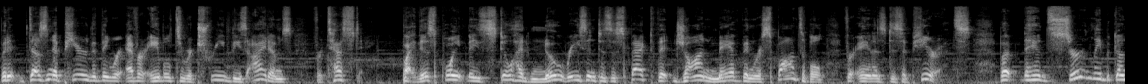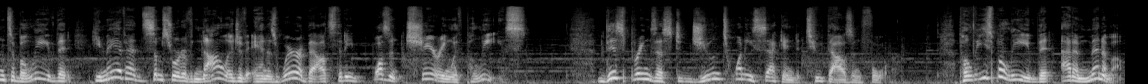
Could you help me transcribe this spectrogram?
but it doesn't appear that they were ever able to retrieve these items for testing. By this point, they still had no reason to suspect that John may have been responsible for Anna's disappearance, but they had certainly begun to believe that he may have had some sort of knowledge of Anna's whereabouts that he wasn't sharing with police. This brings us to June 22, 2004. Police believe that, at a minimum,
